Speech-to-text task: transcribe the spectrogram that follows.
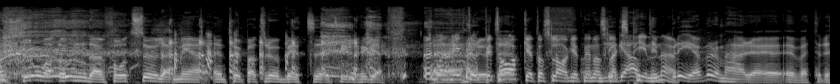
och slå under en fotsula med en typ av trubbigt eh, tillhygge. Hon har hängt upp i taket och slagit med någon slags ligger alltid pinne. bredvid de här eh, vet du,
